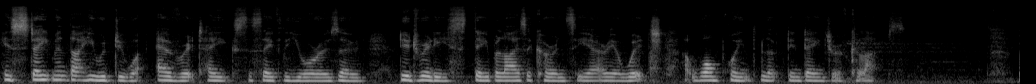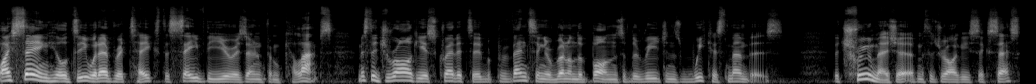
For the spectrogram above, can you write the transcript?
his statement that he would do whatever it takes to save the Eurozone did really stabilise a currency area which at one point looked in danger of collapse. By saying he'll do whatever it takes to save the Eurozone from collapse, Mr Draghi is credited with preventing a run on the bonds of the region's weakest members. The true measure of Mr Draghi's success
